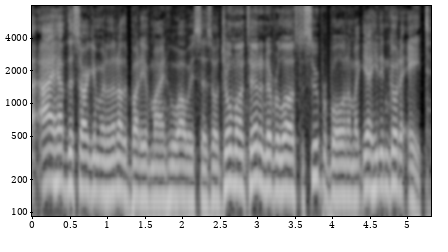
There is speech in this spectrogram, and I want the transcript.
I have this argument with another buddy of mine who always says, "Oh, Joe Montana never lost a Super Bowl," and I'm like, "Yeah, he didn't go to eight.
